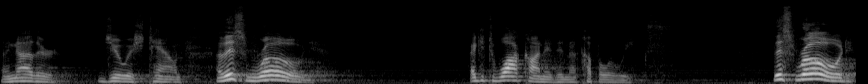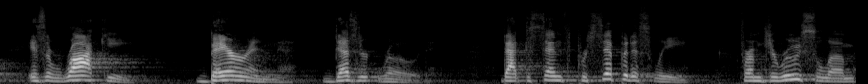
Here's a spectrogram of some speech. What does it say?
another Jewish town. Now, this road I get to walk on it in a couple of weeks. This road is a rocky, barren desert road that descends precipitously from Jerusalem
